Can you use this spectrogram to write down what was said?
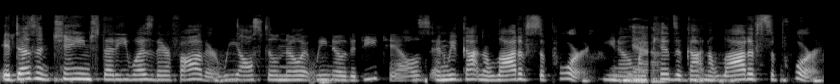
it doesn't change that he was their father. We all still know it. We know the details and we've gotten a lot of support. You know, yeah. my kids have gotten a lot of support.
